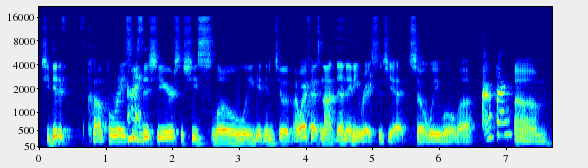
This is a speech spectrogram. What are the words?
she did a couple races nice. this year, so she's slowly getting into it. My wife has not done any races yet, so we will. Uh, okay. Um,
